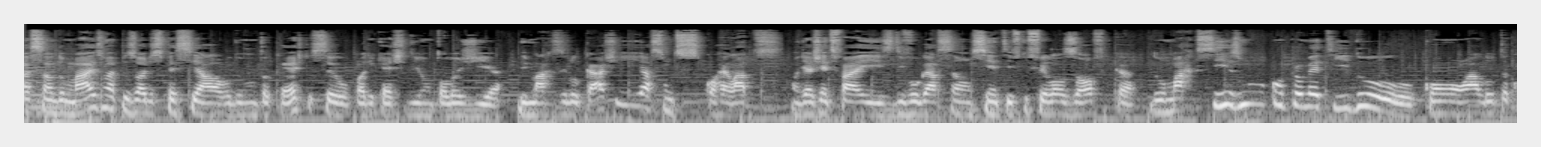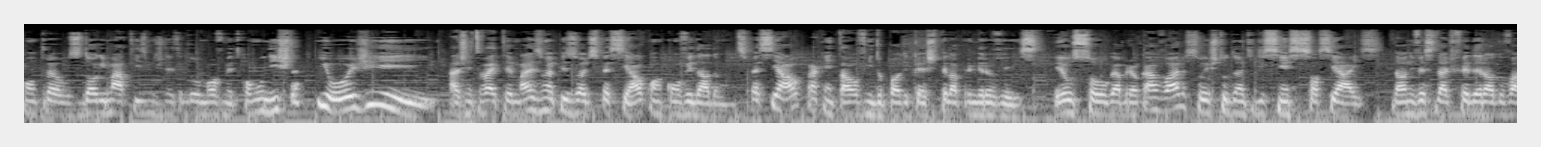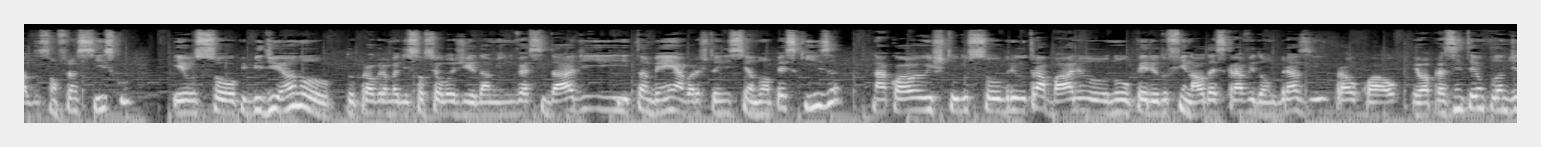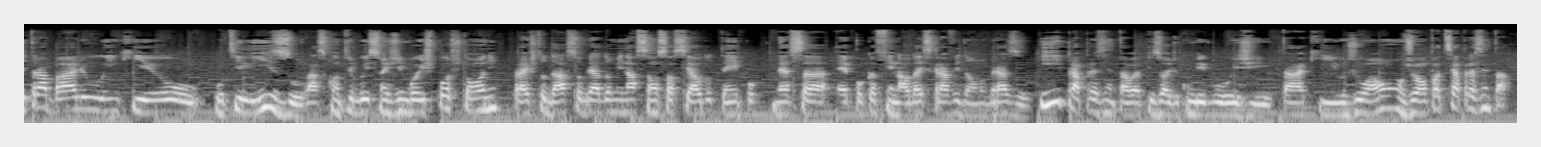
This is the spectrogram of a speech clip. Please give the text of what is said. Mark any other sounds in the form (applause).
Começando mais um episódio especial do Ontocast, seu podcast de ontologia de Marx e Lukács e assuntos correlatos, onde a gente faz divulgação científica e filosófica do marxismo comprometido com a luta contra os dogmatismos dentro do movimento comunista. E hoje a gente vai ter mais um episódio especial com uma convidada muito especial para quem está ouvindo o podcast pela primeira vez. Eu sou o Gabriel Carvalho, sou estudante de Ciências Sociais da Universidade Federal do Vale do são Francisco. Eu sou pibidiano do programa de Sociologia da minha universidade e também agora estou iniciando uma pesquisa na qual eu estudo sobre o trabalho no período final da escravidão no Brasil, para o qual eu apresentei um plano de trabalho em que eu utilizo as contribuições de Mois Postone para estudar sobre a dominação social do tempo nessa época final da escravidão no Brasil. E para apresentar o episódio comigo hoje está aqui o João. O João pode se apresentar.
